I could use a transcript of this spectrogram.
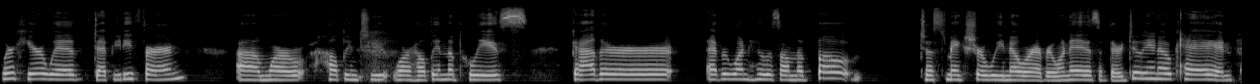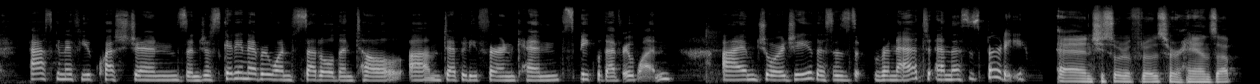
we're here with Deputy Fern. Um, we're helping to we're helping the police gather everyone who is on the boat, just make sure we know where everyone is, if they're doing okay, and asking a few questions and just getting everyone settled until um, Deputy Fern can speak with everyone. I'm Georgie. This is Renette, and this is Bertie. And she sort of throws her hands up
